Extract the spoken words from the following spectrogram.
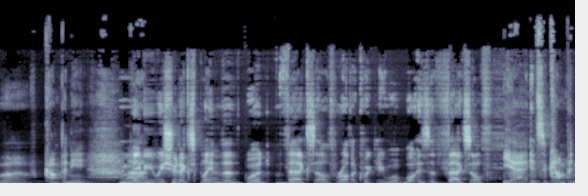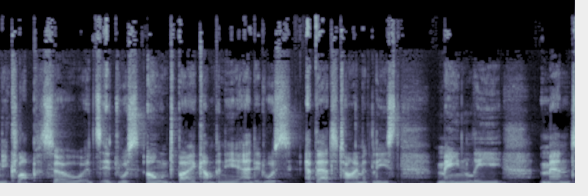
uh, company. Maybe uh, we should explain the word Werkself rather quickly. What, what is a Werkself? Yeah, it's a company club. So it's, it was owned by a company and it was, at that time at least, mainly meant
